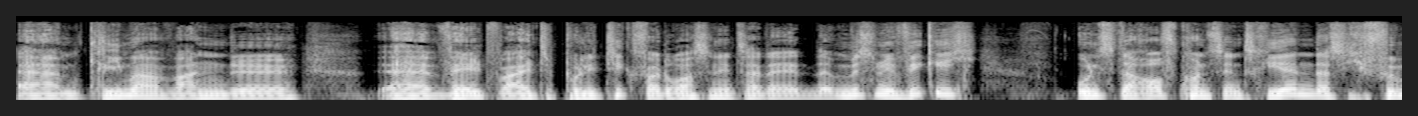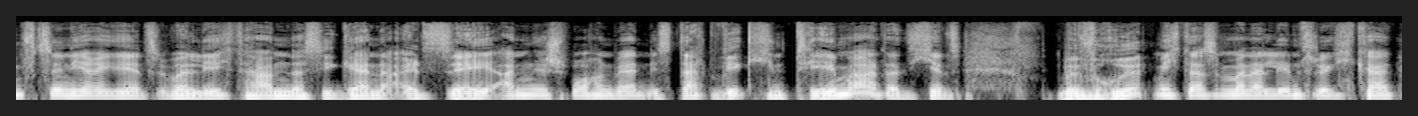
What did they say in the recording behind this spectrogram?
ähm, Klimawandel, äh, weltweite Politikverdrossenheit, müssen wir wirklich uns darauf konzentrieren, dass sich 15-Jährige jetzt überlegt haben, dass sie gerne als Say angesprochen werden? Ist das wirklich ein Thema, dass ich jetzt, berührt mich das in meiner Lebenswirklichkeit?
